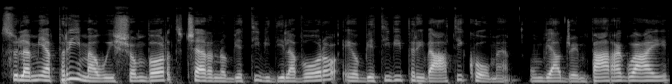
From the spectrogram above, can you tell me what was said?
Sulla mia prima Vision Board c'erano obiettivi di lavoro e obiettivi privati come un viaggio in Paraguay,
